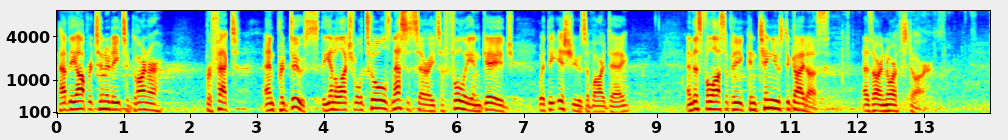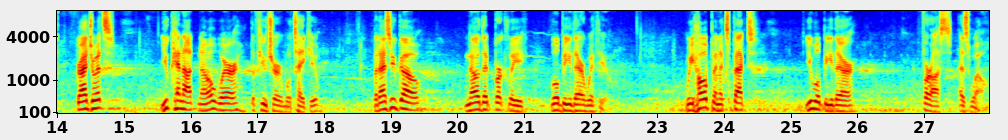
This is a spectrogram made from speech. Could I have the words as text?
have the opportunity to garner, perfect, and produce the intellectual tools necessary to fully engage with the issues of our day. And this philosophy continues to guide us as our North Star. Graduates, you cannot know where the future will take you, but as you go, know that Berkeley will be there with you. We hope and expect you will be there for us as well.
